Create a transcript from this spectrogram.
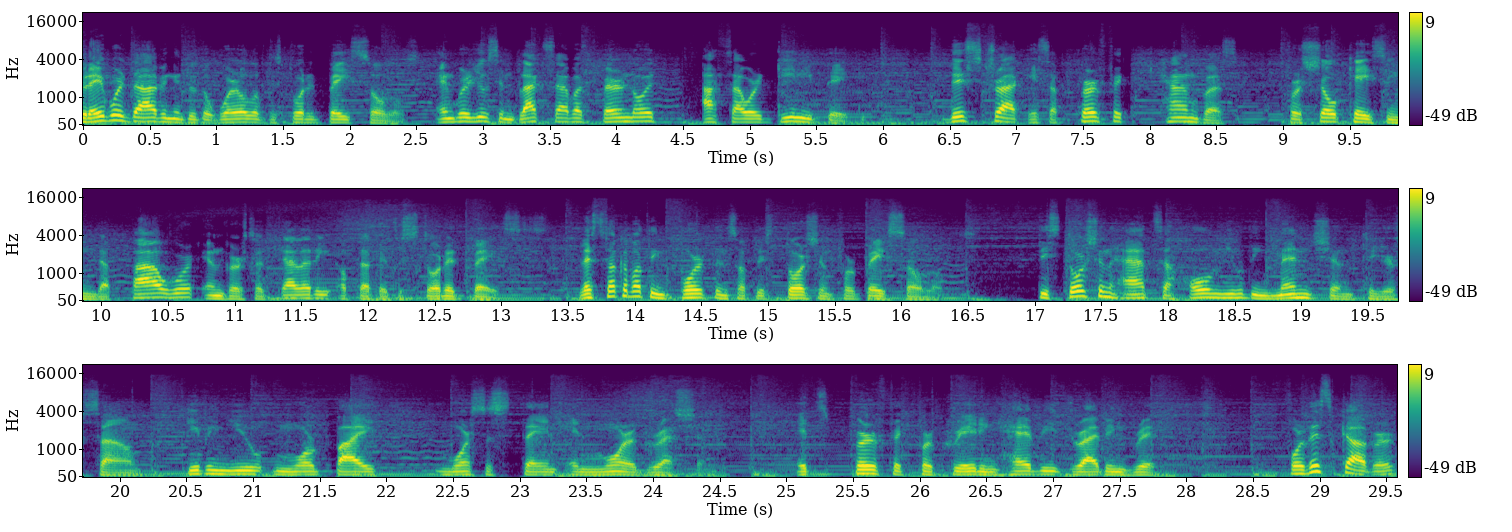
Today we're diving into the world of distorted bass solos, and we're using Black Sabbath Paranoid as our guinea pig. This track is a perfect canvas for showcasing the power and versatility of the distorted bass. Let's talk about the importance of distortion for bass solos. Distortion adds a whole new dimension to your sound, giving you more bite, more sustain, and more aggression. It's perfect for creating heavy driving riffs. For this cover,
